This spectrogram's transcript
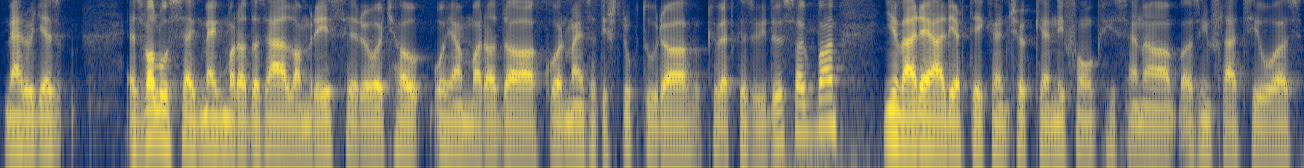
mert hogy ez, ez valószínűleg megmarad az állam részéről, hogyha olyan marad a kormányzati struktúra a következő időszakban. Nyilván reálértéken csökkenni fog, hiszen a, az infláció az,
